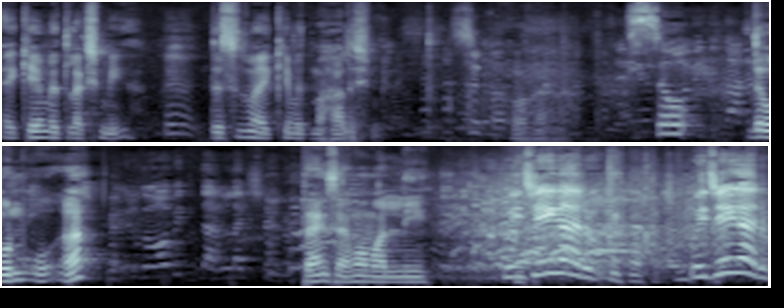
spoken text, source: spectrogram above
I came with Lakshmi this is my came with Mahalakshmi so thanks Hemamalini Vijay garu Vijay garu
